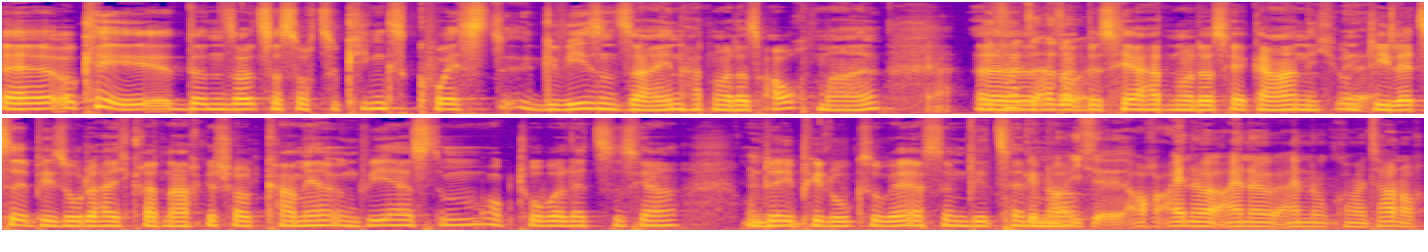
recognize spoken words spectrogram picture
Äh, okay, dann soll es das doch zu King's Quest gewesen sein. Hatten wir das auch mal. Ja. Äh, also, bisher hatten wir das ja gar nicht. Und äh, die letzte Episode habe ich gerade nachgeschaut, kam ja irgendwie erst im Oktober letztes Jahr und mhm. der Epilog sogar erst im Dezember. Genau, ich, äh, auch eine, eine, eine Kommentar noch.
